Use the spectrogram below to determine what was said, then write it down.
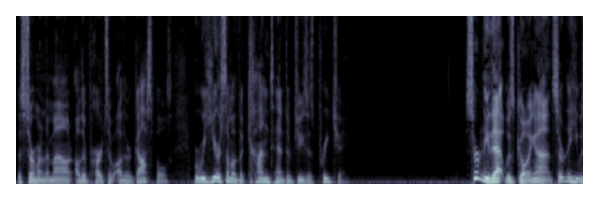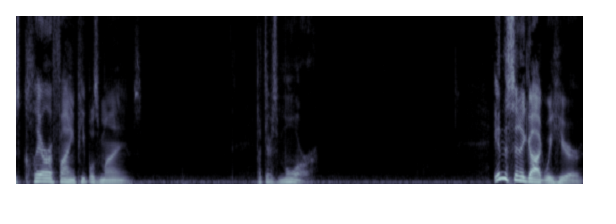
the Sermon on the Mount, other parts of other Gospels, where we hear some of the content of Jesus' preaching. Certainly that was going on. Certainly he was clarifying people's minds. But there's more. In the synagogue, we hear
